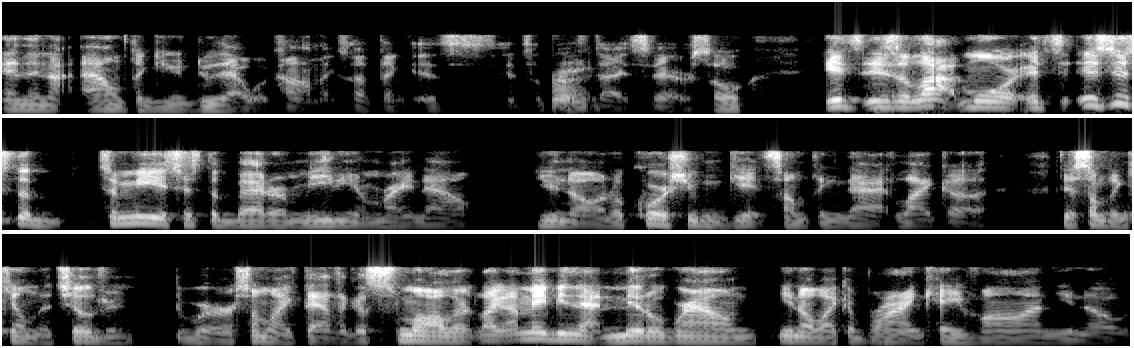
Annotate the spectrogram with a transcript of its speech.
and then I don't think you can do that with comics. I think it's it's a Right. dice there. So it's it's a lot more. It's it's just a to me it's just a better medium right now, you know. And of course you can get something that like a there's something killing the children or something like that, like a smaller, like maybe in that middle ground, you know, like a Brian K. Vaughan, you know,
